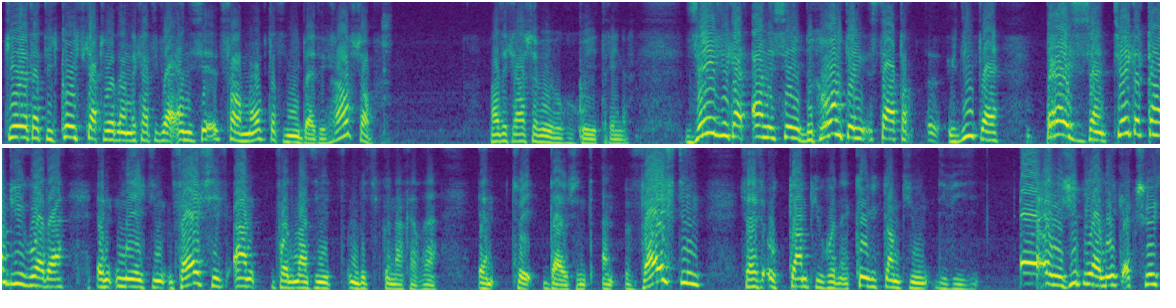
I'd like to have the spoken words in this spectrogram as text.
keer dat hij coach gaat worden en dan gaat hij bij NEC. Het valt me op dat hij niet bij de Graafschap maar de Graafschap heeft ook een goede trainer. 7 gaat NEC. Begroting staat er uh, niet bij. Prijzen zijn twee keer kampioen geworden in 1975. En voor de mensen die het een beetje kunnen herinneren. In 2015 zijn ze ook kampioen geworden in keukenkampioen divisie. Uh, in de Jupiler League, excuus.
